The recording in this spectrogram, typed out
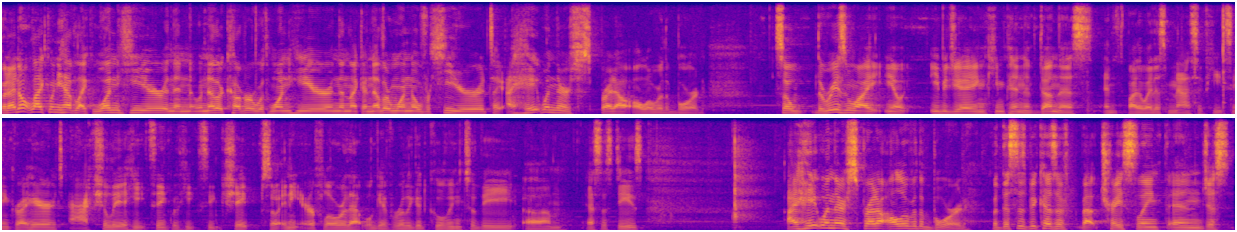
But I don't like when you have like one here and then another cover with one here and then like another one over here. It's like, I hate when they're spread out all over the board. So the reason why, you know, EVGA and Kingpin have done this, and by the way, this massive heatsink right here, it's actually a heatsink with heatsink shape, so any airflow over that will give really good cooling to the um, SSDs. I hate when they're spread out all over the board, but this is because of about trace length and just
